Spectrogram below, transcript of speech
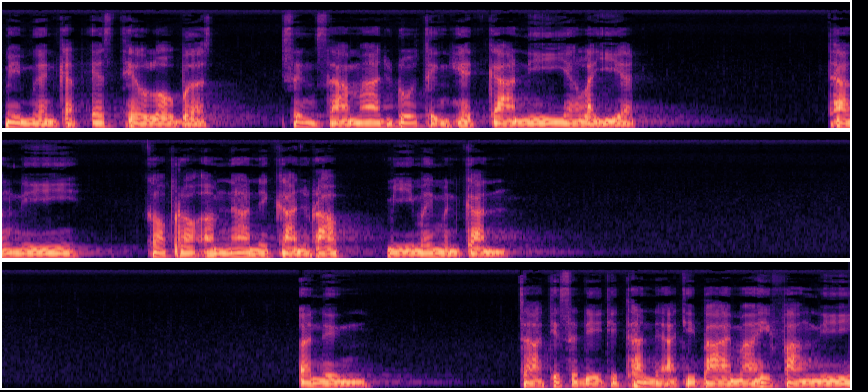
ไม่เหมือนกับเอสเทลโรเบิร์ตส์ซึ่งสามารถรู้ถึงเหตุการณ์นี้อย่างละเอียด ทั้งนี้ก็เพราะอำนาจในการรับมีไม่เหมือนกันอันหนึ่ง จากทฤษฎีที่ท่านได้อธิบายมาให้ฟังนี้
